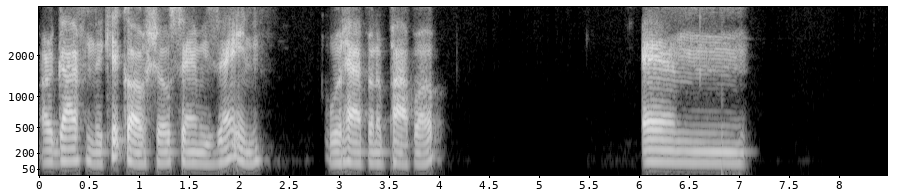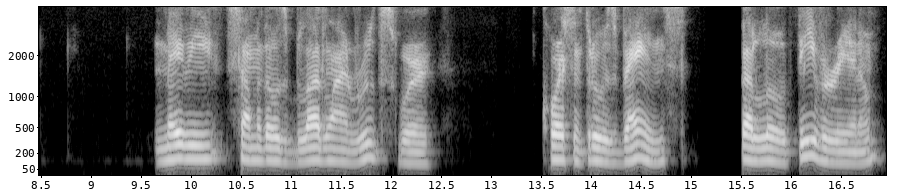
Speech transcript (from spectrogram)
our guy from the kickoff show, Sami Zayn, would happen to pop up. And maybe some of those bloodline roots were coursing through his veins, got a little thievery in him,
